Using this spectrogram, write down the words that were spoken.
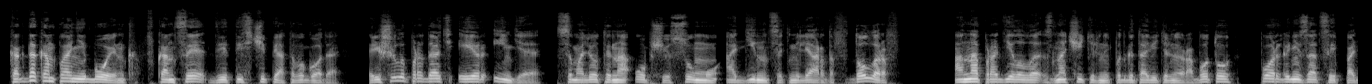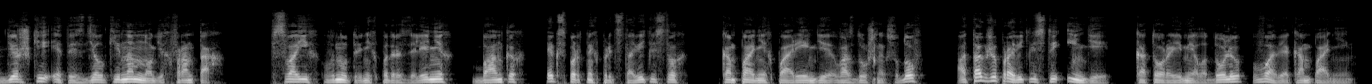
Когда компания Boeing в конце 2005 года решила продать Air India самолеты на общую сумму 11 миллиардов долларов, она проделала значительную подготовительную работу по организации поддержки этой сделки на многих фронтах. В своих внутренних подразделениях, банках, экспортных представительствах, компаниях по аренде воздушных судов, а также правительстве Индии, которое имело долю в авиакомпании.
